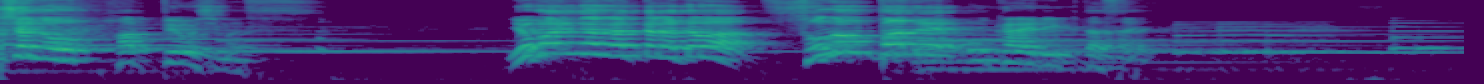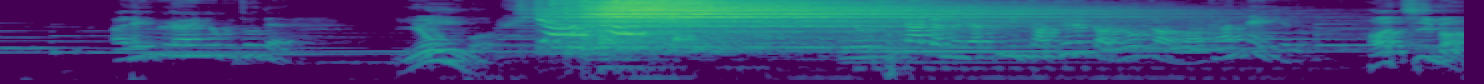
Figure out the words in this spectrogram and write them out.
合格者の発表します。呼ばれなかった方はその場でお帰りください。あれくらいのことで。4番。吉永の役に立てるかどうかは分かんないけど。8番。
